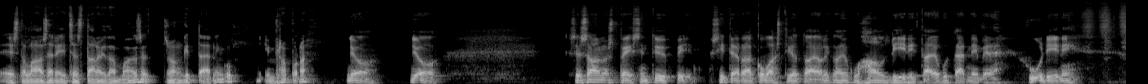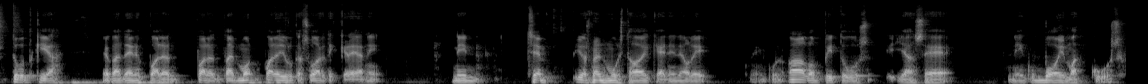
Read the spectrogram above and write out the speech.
ei sitä laseria itse asiassa tarvita, vaan se, se onkin tämä niin infrapuna. Joo, joo. Se Saunospacein tyyppi siteraa kovasti jotain, oliko joku Haldini tai joku tämän niminen Houdini tutkija, joka on tehnyt paljon, paljon, tai paljon julkaisuartikkeleja, niin, niin sen, jos mä nyt muistan oikein, niin ne oli niin kuin aallon pituus ja se niin kuin voimakkuus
